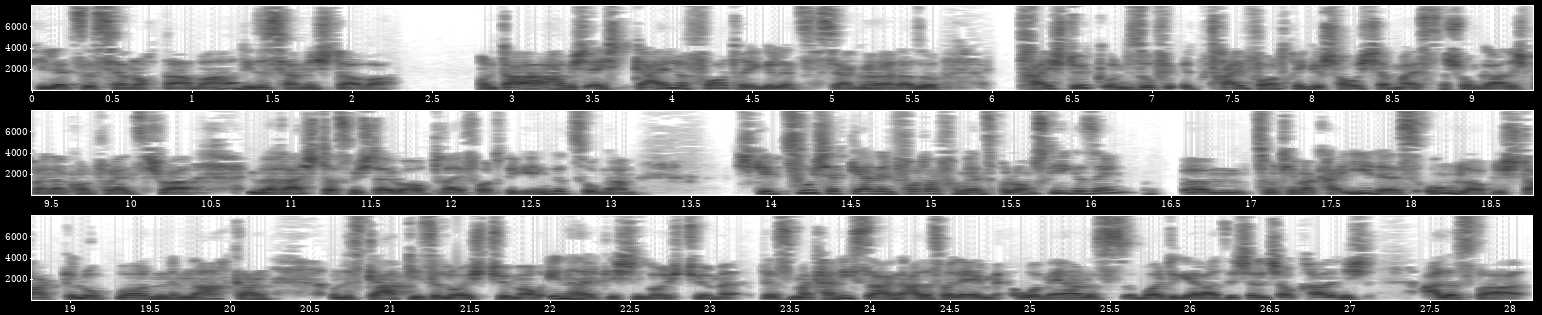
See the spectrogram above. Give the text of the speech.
die letztes Jahr noch da war, dieses Jahr nicht da war. Und da habe ich echt geile Vorträge letztes Jahr gehört. Also drei Stück und so viel, drei Vorträge schaue ich ja meistens schon gar nicht bei einer Konferenz. Ich war überrascht, dass mich da überhaupt drei Vorträge hingezogen haben. Ich gebe zu, ich hätte gerne den Vortrag von Jens Polomski gesehen ähm, zum Thema KI. Der ist unglaublich stark gelobt worden im Nachgang. Und es gab diese Leuchttürme, auch inhaltlichen Leuchttürme. Das, man kann nicht sagen, alles war der OMR, und das wollte Gerald sicherlich auch gerade nicht, alles war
